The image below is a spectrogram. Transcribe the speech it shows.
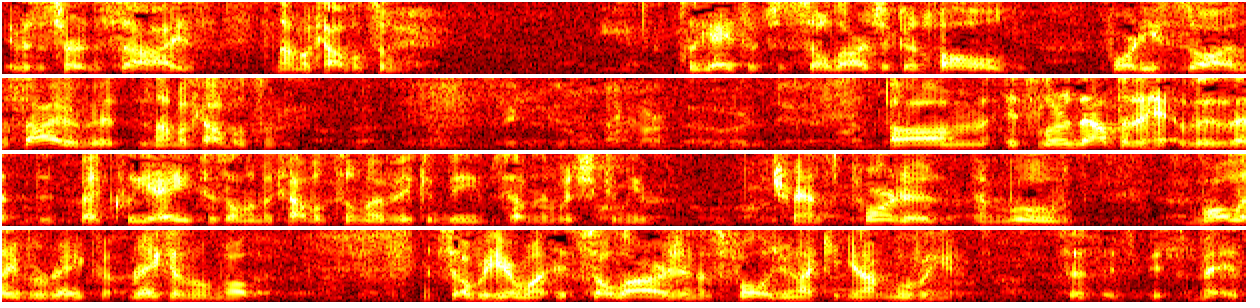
If it's a certain size, it's not makabel tzuma. Kli eights, which is so large it can hold 40 saw inside of it, is not makabel. Is cargo? Um, it's learned out that, it ha- that, that by Kliates, it's only Makabal Tumah if it can be something which can be transported and moved Mole Vereka, Reka no Mole. It's over here, it's so large and it's full, you're not, you're not moving it. So it's, it's, it's it,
